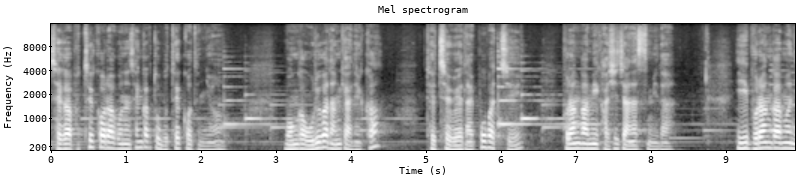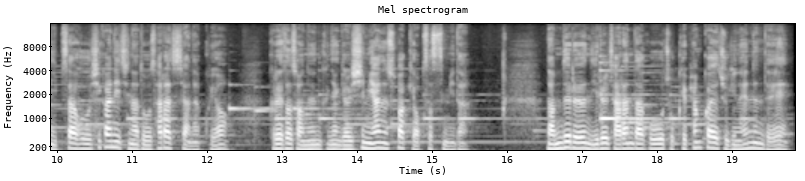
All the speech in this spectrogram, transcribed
제가 붙을 거라고는 생각도 못 했거든요. 뭔가 오류가 난 게 아닐까? 대체 왜 날 뽑았지? 불안감이 가시지 않았습니다. 이 불안감은 입사 후 시간이 지나도 사라지지 않았고요. 그래서 저는 그냥 열심히 하는 수밖에 없었습니다. 남들은 일을 잘한다고 좋게 평가해 주기는 했는데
